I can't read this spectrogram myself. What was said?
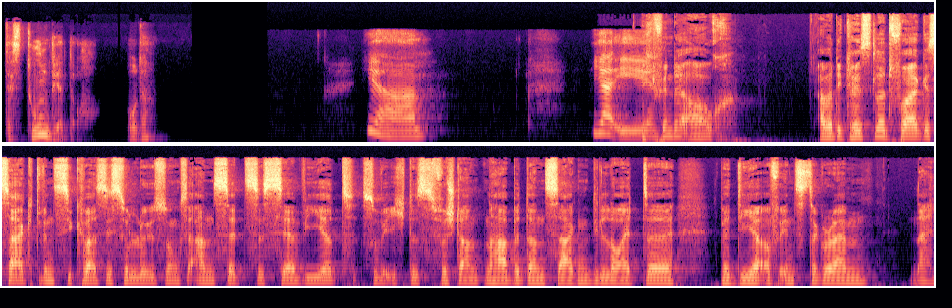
Das tun wir doch, oder? Ja. Ja, eh. Ich finde auch. Aber die Christel hat vorher gesagt, wenn sie quasi so Lösungsansätze serviert, so wie ich das verstanden habe, dann sagen die Leute bei dir auf Instagram, nein,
